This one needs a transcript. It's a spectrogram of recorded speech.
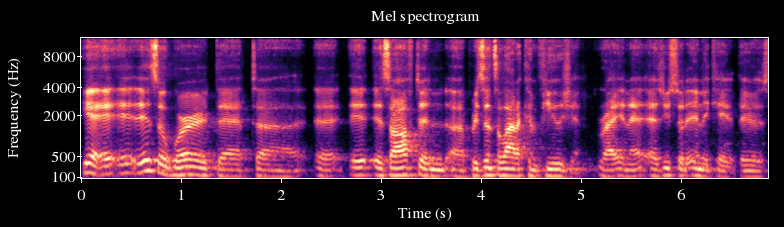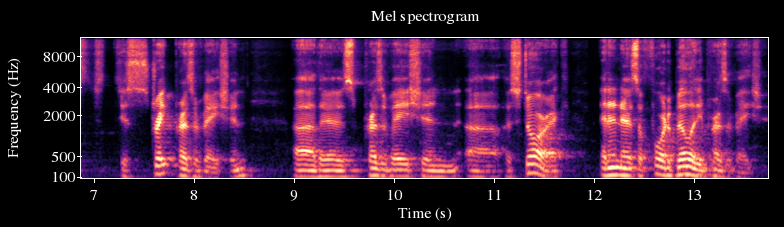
Yeah, it, it is a word that uh, often uh, presents a lot of confusion, right? And as you sort of indicated, there's just straight preservation, uh, there's preservation uh, historic, and then there's affordability preservation.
